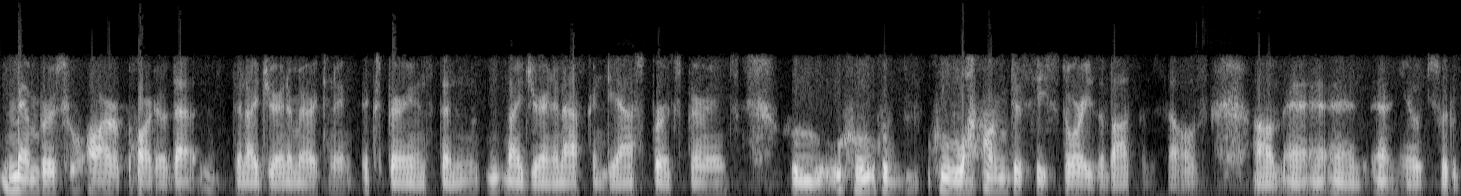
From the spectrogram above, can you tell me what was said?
members who are a part of that the Nigerian American experience, the Nigerian and African diaspora experience, who who who, who long to see stories about themselves, um, and, and, and you know, sort of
